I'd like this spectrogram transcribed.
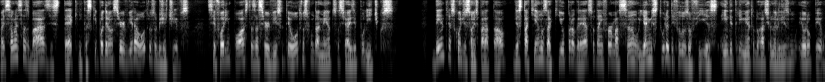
mas são essas bases técnicas que poderão servir a outros objetivos, se forem postas a serviço de outros fundamentos sociais e políticos. Dentre as condições para tal, destaquemos aqui o progresso da informação e a mistura de filosofias em detrimento do racionalismo europeu,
